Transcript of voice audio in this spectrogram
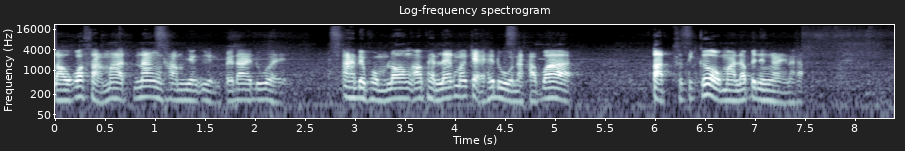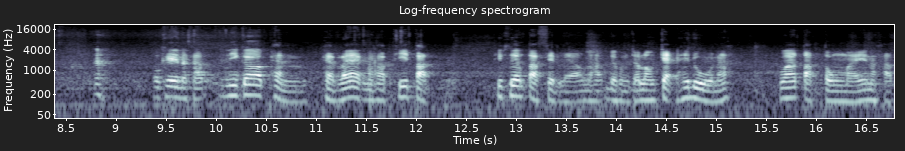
เราก็สามารถนั่งทำอย่างอื่นไปได้ด้วย อะเดี๋ยวผมลองเอาแผ่นแรกมาแกะให้ดูนะครับว่าตัดสติกเกอร์ออกมาแล้วเป็นยังไงนะครับอโอเคนะครับ นี่ก็แผ่นแผ่นแรกนะครับ ที่ตัดที่เครื่องตัดเสร็จแล้วนะครับ เดี๋ยวผมจะลองแกะให้ดูนะ ว่าตัดตรงไหมนะครับ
